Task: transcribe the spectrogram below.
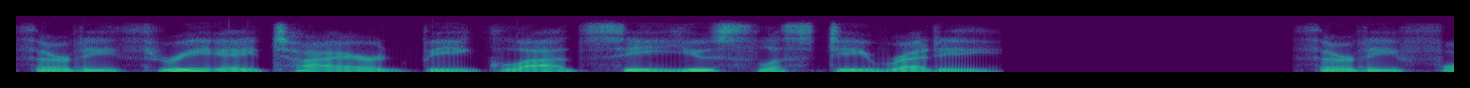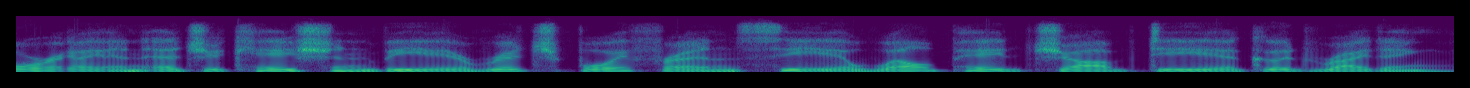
33a tired b glad c useless d ready. 34a an education b a rich boyfriend c a well paid job d a good writing.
